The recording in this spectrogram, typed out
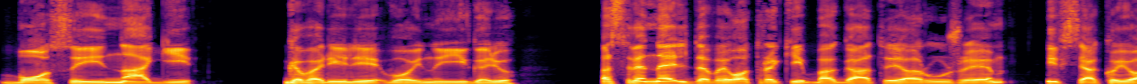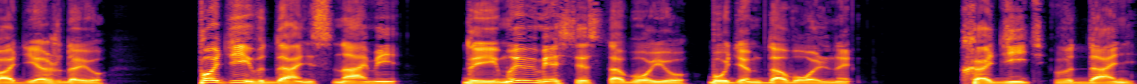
боссы и наги», — говорили воины Игорю, «а свенельдовы отроки богаты оружием и всякою одеждою. Поди в дань с нами, да и мы вместе с тобою будем довольны». Ходить в дань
